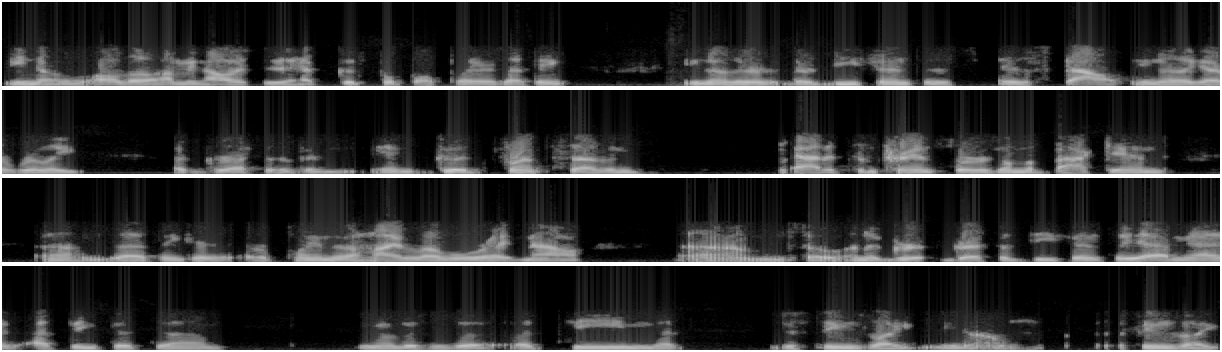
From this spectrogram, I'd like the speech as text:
you know, although I mean, obviously they have good football players. I think, you know, their their defense is is stout. You know, they got really aggressive and, and good front seven. Added some transfers on the back end um, that I think are, are playing at a high level right now. Um, so an aggressive defense. So yeah, I mean, I, I think that um, you know, this is a, a team that just seems like, you know, it seems like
